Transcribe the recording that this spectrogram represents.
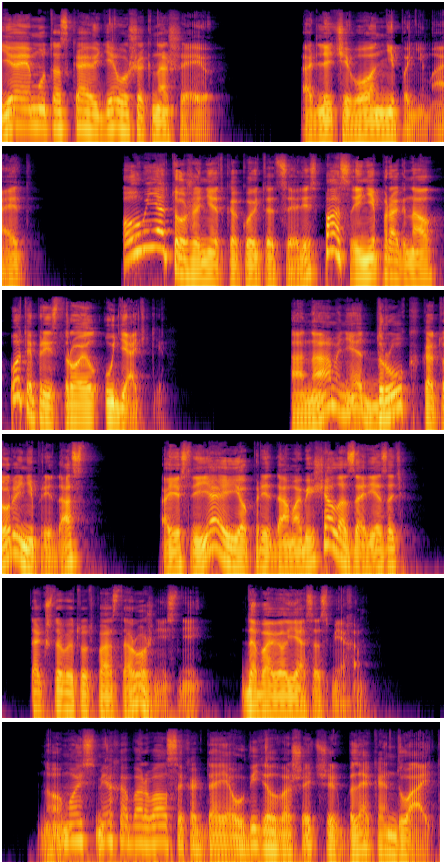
Я ему таскаю девушек на шею. А для чего он не понимает? А у меня тоже нет какой-то цели. Спас и не прогнал. Вот и пристроил у дядьки. Она мне друг, который не предаст. А если я ее предам, обещала зарезать. Так что вы тут поосторожней с ней, добавил я со смехом. Но мой смех оборвался, когда я увидел вошедших Black and White.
